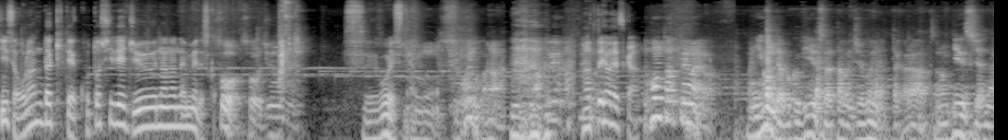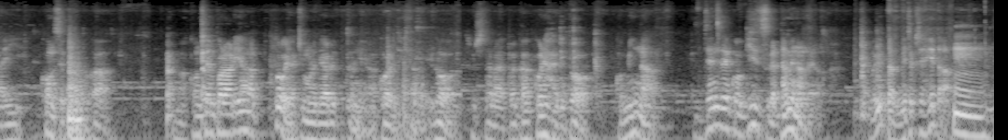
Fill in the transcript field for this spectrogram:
シンさんオランダ来て今年で17年目ですか？そうそう17年。すごいですねもう。すごいのかな？あっという間ですか？本当あっという間よ、まあ、日本では僕技術が多分十分だったからその技術じゃないコンセプトとか、まあ、コンテンポラリーアートを焼き物でやることに憧れてきたんだけどそしたらやっぱり学校に入るとこうみんな全然こう技術がダメなのよ、まあ、言ったらめちゃくちゃ下手、うん。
